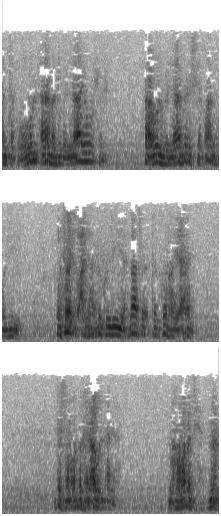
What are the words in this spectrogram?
أن تقول آمنت بالله ورسوله أعوذ بالله من الشيطان الرجيم. وتعرض عنها بالكلية لا تذكرها لأحد. وتسأل ربك العون على محاربتها. نعم.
